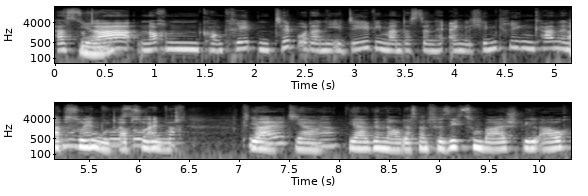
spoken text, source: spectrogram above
Hast du ja. da noch einen konkreten Tipp oder eine Idee, wie man das denn eigentlich hinkriegen kann in absolut, dem Moment, wo es so einfach knallt. Ja, ja, ja, ja. genau. Dass man für sich zum Beispiel auch,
